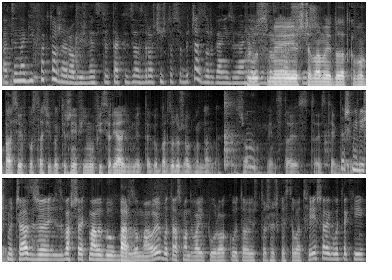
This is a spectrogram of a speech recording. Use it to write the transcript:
A ty na Geek Faktorze robisz, więc ty tak zazdrościć, to sobie czas zorganizuj, a nie, Plus my zazdrościsz. jeszcze mamy dodatkową pasję w postaci faktycznie filmów i seriali. My tego bardzo dużo oglądamy z żoną, więc to jest, to jest jakby... Też mieliśmy czas, że zwłaszcza jak mały był bardzo mały, bo teraz ma 2,5 roku, to już troszeczkę jest to łatwiejsze, ale jak był taki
